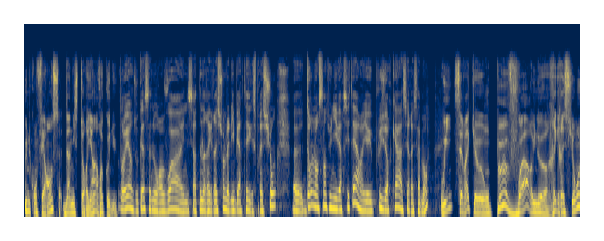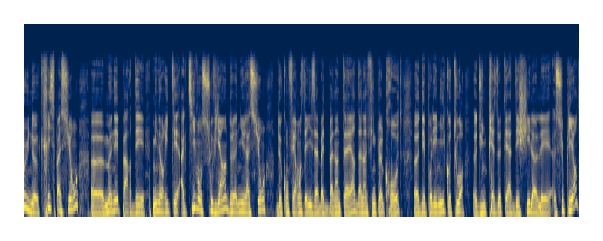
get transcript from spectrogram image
une conférence d'un historien reconnu. Oui, en tout cas, ça nous nous renvoie à une certaine régression de la liberté d'expression euh, dans l'enceinte universitaire. Il y a eu plusieurs cas assez récemment. Oui, c'est vrai qu'on peut voir une régression, une crispation euh, menée par des minorités actives. On se souvient de l'annulation de conférences d'Elisabeth Badinter, d'Alain Finkielkraut, euh, des polémiques autour d'une pièce de théâtre d'Echille, Les Suppliantes.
